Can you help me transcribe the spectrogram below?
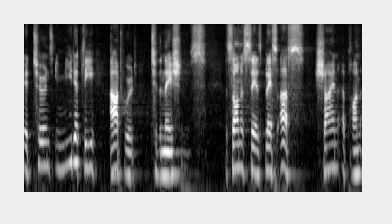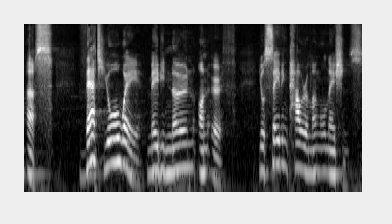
it turns immediately outward to the nations. The psalmist says, Bless us, shine upon us, that your way may be known on earth, your saving power among all nations.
